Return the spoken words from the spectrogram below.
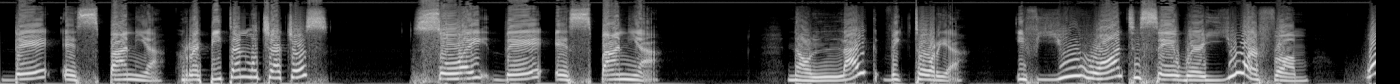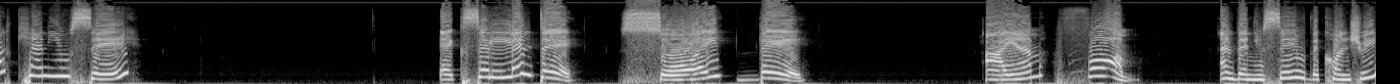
de España. Repitan muchachos. Soy de España. Now, like Victoria, if you want to say where you are from, what can you say? Excelente. Soy de. I am from. And then you say the country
